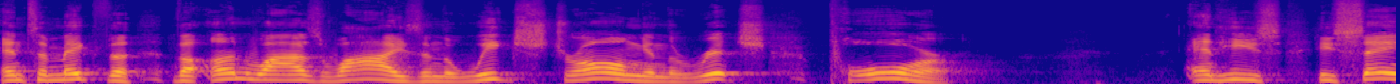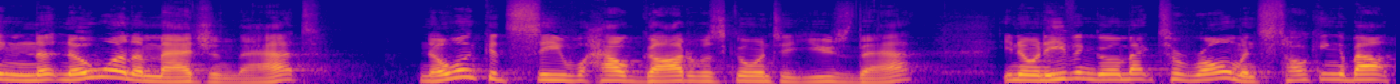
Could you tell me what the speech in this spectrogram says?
and to make the, the unwise wise and the weak strong and the rich poor. And he's, he's saying, no, no one imagined that. No one could see how God was going to use that. You know, and even going back to Romans, talking about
